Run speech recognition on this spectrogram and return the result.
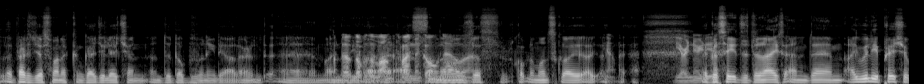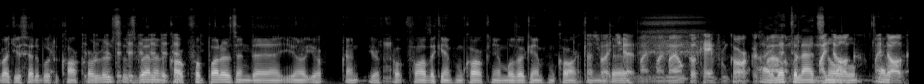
But I better just want to congratulate you on, on the Dubs winning the All Ireland. Um, I know that was a long time ago now, uh, just a couple of months ago. I, Yeah. I, You're I could see it's a delight, and um, I really appreciate what you said about the Cork hurlers as well, and the Cork footballers, and uh, you know your your father came from Cork, and your mother came from Cork, That's and right. uh, Yeah, my, my, my uncle came from Cork as I well. I let the and my- lads my know. Dog, my I, dog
